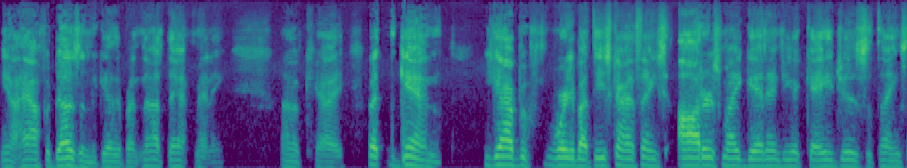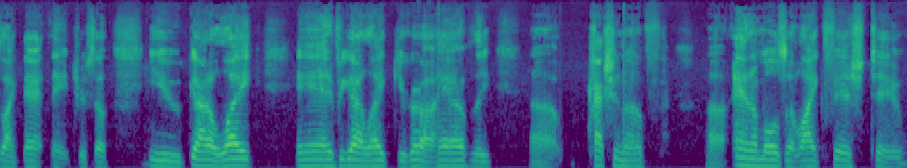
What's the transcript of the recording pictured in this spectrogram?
you know, half a dozen together, but not that many. Okay. But again, you got to worry about these kind of things. Otters may get into your cages and things like that nature. So you got a lake, and if you got a lake, you're going to have the uh, of uh, animals that like fish too.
